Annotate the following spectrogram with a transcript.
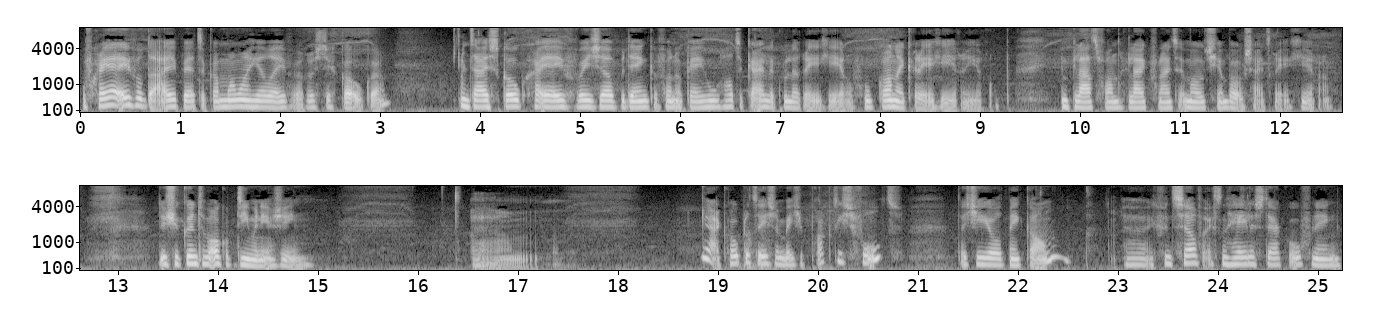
Of ga jij even op de iPad, dan kan mama heel even rustig koken. En tijdens het koken ga je even voor jezelf bedenken van oké, hoe had ik eigenlijk willen reageren? Of hoe kan ik reageren hierop? In plaats van gelijk vanuit emotie en boosheid reageren. Dus je kunt hem ook op die manier zien. Um, ja, ik hoop dat deze een beetje praktisch voelt. Dat je hier wat mee kan. Uh, ik vind het zelf echt een hele sterke oefening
